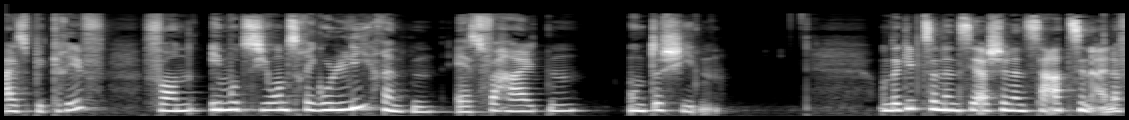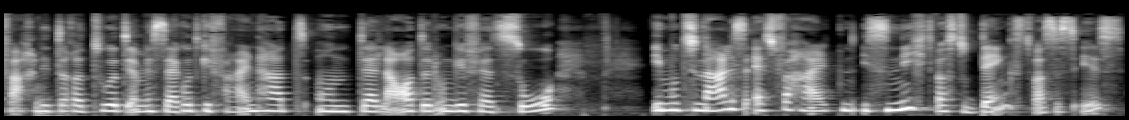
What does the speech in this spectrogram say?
als Begriff von emotionsregulierenden Essverhalten unterschieden. Und da gibt es einen sehr schönen Satz in einer Fachliteratur, der mir sehr gut gefallen hat und der lautet ungefähr so, emotionales Essverhalten ist nicht, was du denkst, was es ist,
